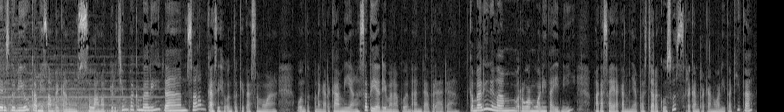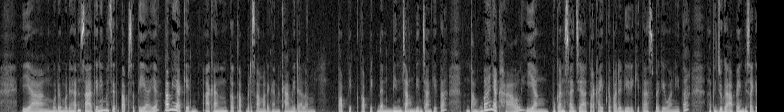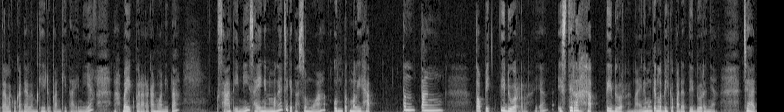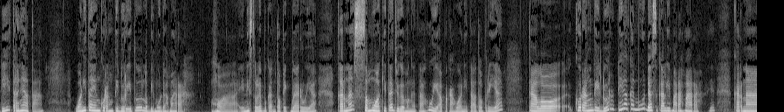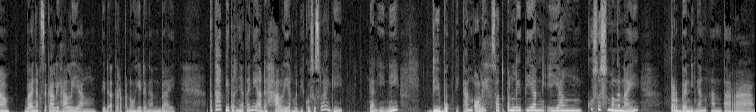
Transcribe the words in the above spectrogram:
dari studio, kami sampaikan selamat berjumpa kembali dan salam kasih untuk kita semua, untuk pendengar kami yang setia di mana pun Anda berada. Kembali dalam ruang wanita ini, maka saya akan menyapa secara khusus rekan-rekan wanita kita yang mudah-mudahan saat ini masih tetap setia ya. Kami yakin akan tetap bersama dengan kami dalam topik-topik dan bincang-bincang kita tentang banyak hal yang bukan saja terkait kepada diri kita sebagai wanita, tapi juga apa yang bisa kita lakukan dalam kehidupan kita ini ya. Nah, baik para rekan wanita, saat ini saya ingin mengajak kita semua untuk melihat tentang topik tidur ya, istirahat tidur. Nah, ini mungkin lebih kepada tidurnya. Jadi, ternyata wanita yang kurang tidur itu lebih mudah marah Wah, ini sebetulnya bukan topik baru ya. Karena semua kita juga mengetahui apakah wanita atau pria kalau kurang tidur dia akan mudah sekali marah-marah ya. Karena banyak sekali hal yang tidak terpenuhi dengan baik. Tetapi ternyata ini ada hal yang lebih khusus lagi. Dan ini dibuktikan oleh suatu penelitian yang khusus mengenai perbandingan antara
